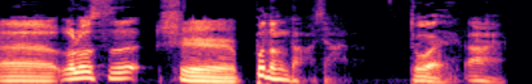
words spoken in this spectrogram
呃，俄罗斯是不能倒下的，对，哎。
